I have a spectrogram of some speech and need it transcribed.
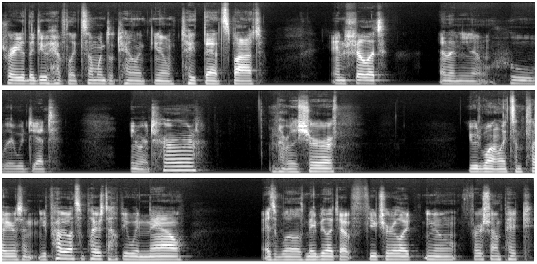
traded, they do have like someone to kind of like, you know take that spot and fill it, and then you know who they would get in return. I'm not really sure you would want like some players, and you'd probably want some players to help you win now, as well as maybe like a future like you know first round pick,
